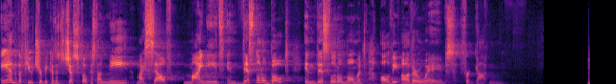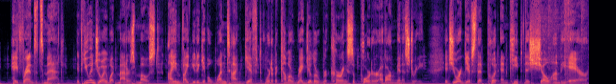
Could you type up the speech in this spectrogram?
and the future because it's just focused on me, myself, my needs in this little boat, in this little moment, all the other waves forgotten. Hey, friends, it's Matt. If you enjoy what matters most, I invite you to give a one time gift or to become a regular, recurring supporter of our ministry. It's your gifts that put and keep this show on the air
